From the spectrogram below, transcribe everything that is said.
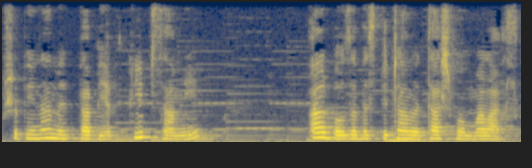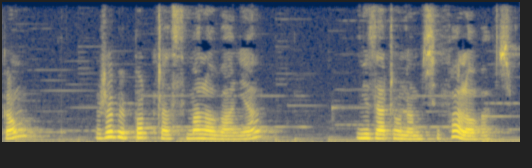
Przypinamy papier klipsami albo zabezpieczamy taśmą malarską, żeby podczas malowania nie zaczął nam się falować.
